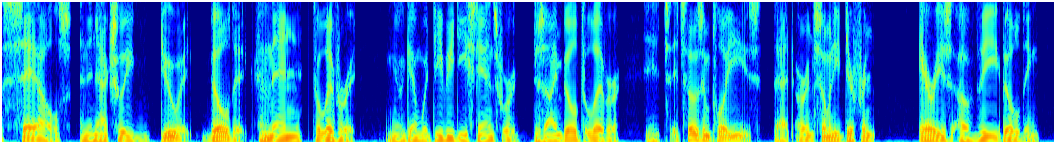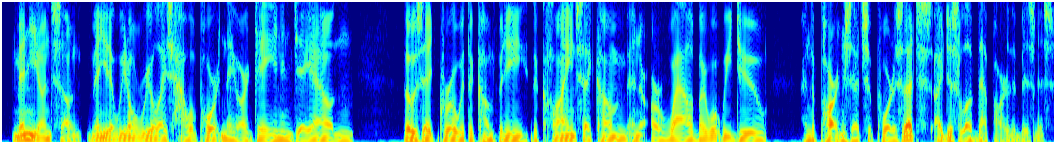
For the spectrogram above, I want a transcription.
sales, and then actually do it, build it, and hmm. then deliver it. You know, again, what DBD stands for: design, build, deliver. It's it's those employees that are in so many different areas of the building, many unsung, many that we don't realize how important they are day in and day out, and those that grow with the company, the clients that come and are wowed by what we do, and the partners that support us. That's I just love that part of the business.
